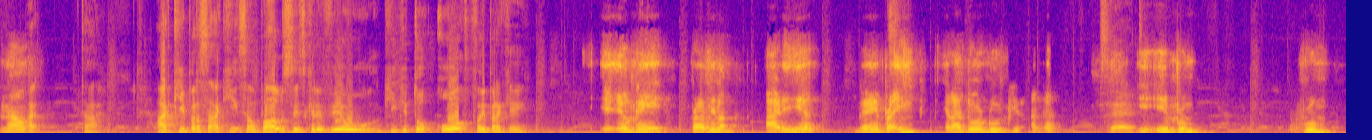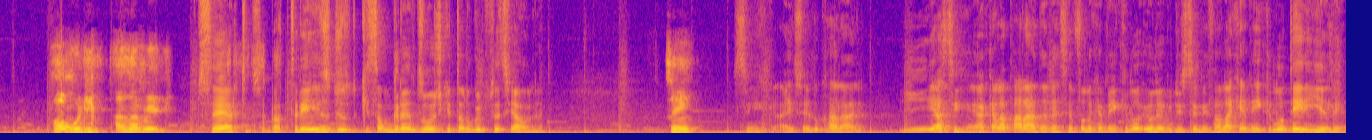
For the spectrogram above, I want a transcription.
não. Ah, tá. Aqui, pra, aqui em São Paulo você escreveu que, que tocou, foi pra quem? Eu ganhei pra Vila Aria, ganhei pra Imperador do Ipiranga Certo. e, e pro, pro Morro de Casa Verde. Certo. Pra três de- que são grandes hoje que estão no grupo especial, né? Sim. Sim, ah, isso é do caralho. E assim, é aquela parada, né? Você falou que é meio que. Eu lembro de você me falar que é meio que loteria, né?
